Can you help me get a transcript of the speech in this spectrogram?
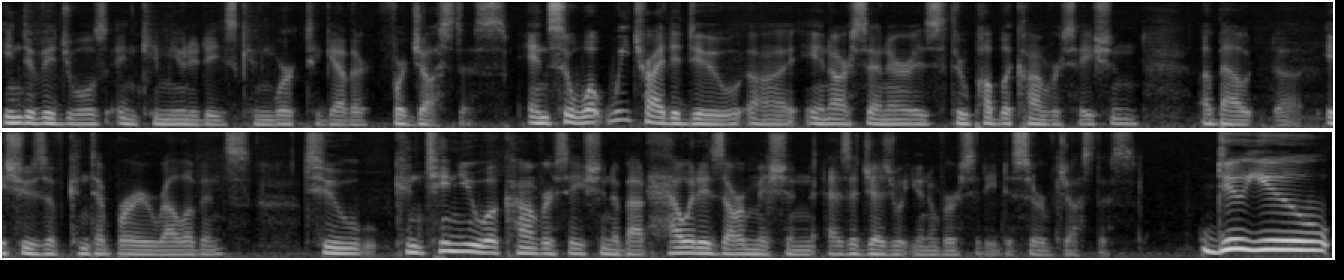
individuals and communities can work together for justice. And so, what we try to do uh, in our center is through public conversation about uh, issues of contemporary relevance to continue a conversation about how it is our mission as a Jesuit university to serve justice. Do you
